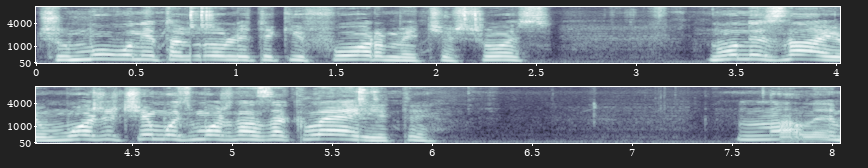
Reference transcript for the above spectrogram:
Чому вони так роблять такі форми чи щось? Ну, не знаю, може чимось можна заклеїти. Ну, але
